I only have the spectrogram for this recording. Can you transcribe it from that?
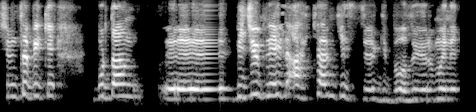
Şimdi tabii ki buradan e, bir cümleyle ahkam kesiyor gibi oluyorum. Hani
